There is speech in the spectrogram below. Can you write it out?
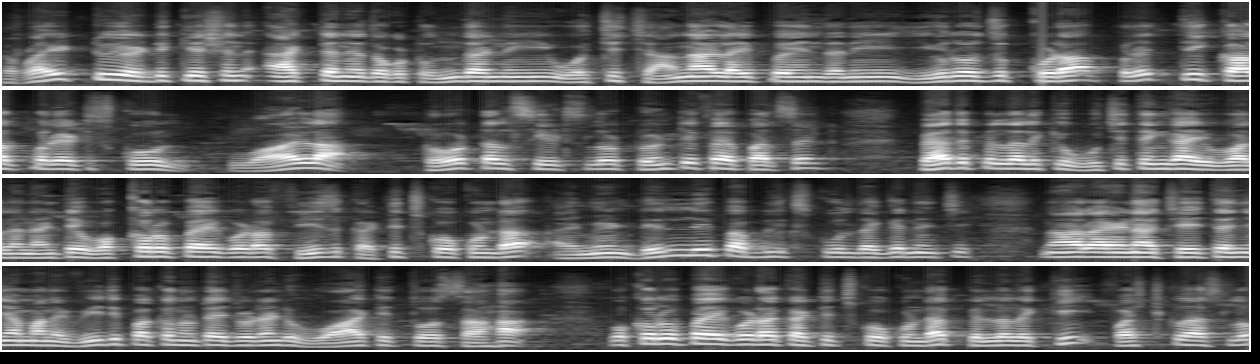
రైట్ టు ఎడ్యుకేషన్ యాక్ట్ అనేది ఒకటి ఉందని వచ్చి చానాళ్ళు అయిపోయిందని ఈ రోజు కూడా ప్రతి కార్పొరేట్ స్కూల్ వాళ్ళ టోటల్ సీట్స్లో ట్వంటీ ఫైవ్ పర్సెంట్ పేద పిల్లలకి ఉచితంగా ఇవ్వాలని అంటే ఒక్క రూపాయి కూడా ఫీజు కట్టించుకోకుండా I mean Delhi Public School దగ్గర నుంచి నారాయణ చైతన్య మన వీధి పక్కన ఉంటాయి చూడండి వాటితో సహా ఒక్క రూపాయి కూడా కట్టించుకోకుండా పిల్లలకి ఫస్ట్ క్లాస్లో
